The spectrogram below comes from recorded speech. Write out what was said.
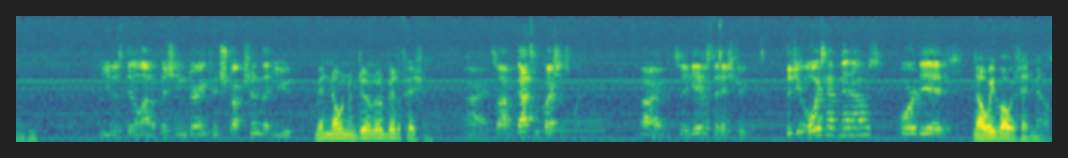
Mm-hmm. You just did a lot of fishing during construction that you. Been known to do a little bit of fishing. All right. So I've got some questions for you. All right. So you gave us the history. Did you always have minnows, or did? No, we've always had minnows.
